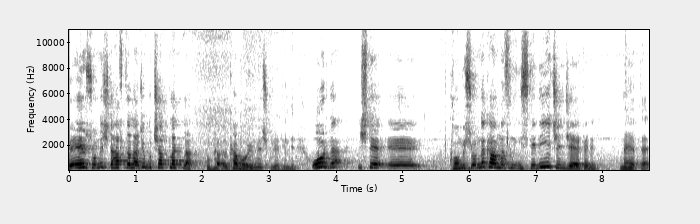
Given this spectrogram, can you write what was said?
Ve en sonunda işte haftalarca bu çatlakla ka- kamuoyu meşgul edildi. Orada işte e, komisyonda kalmasını istediği için CHP'nin, MHP,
